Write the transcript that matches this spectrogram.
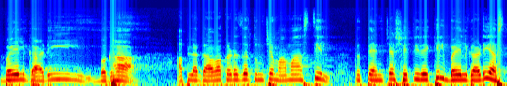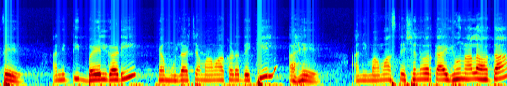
बैलगाडी. बघा आपल्या गावाकडं जर तुमचे मामा असतील तर त्यांच्या शेती देखील बैलगाडी असते. आणि ती बैलगाडी ह्या मुलाच्या मामाकडं देखील आहे. आणि मामा स्टेशनवर काय घेऊन आला होता?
